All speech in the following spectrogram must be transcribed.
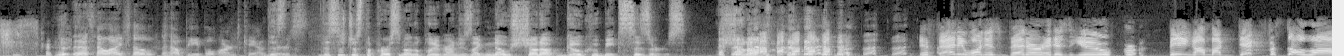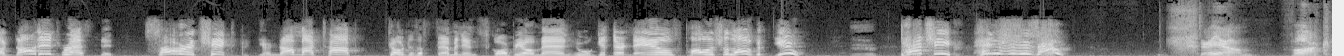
Jesus That's how I tell how people aren't cancers. This this is just the person on the playground who's like, no, shut up. Goku beats scissors. Shut up. If anyone is bitter, it is you for being on my dick for so long. Not interested. Sorry, chick. You're not my top. Go to the feminine Scorpio man who will get their nails polished along with you. Patchy hinges is out. Damn! Fuck!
